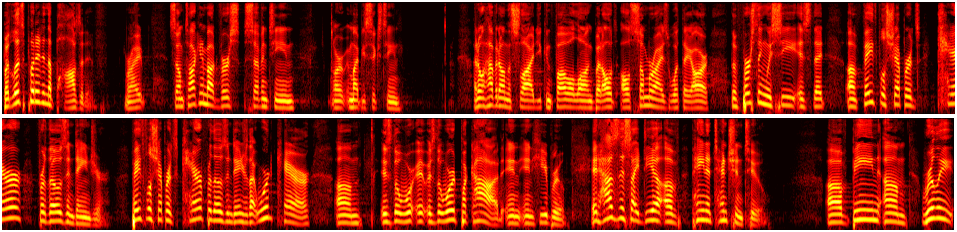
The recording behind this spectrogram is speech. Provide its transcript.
But let's put it in the positive, right? So I'm talking about verse 17, or it might be 16. I don't have it on the slide. You can follow along, but I'll, I'll summarize what they are. The first thing we see is that uh, faithful shepherds care for those in danger. Faithful shepherds care for those in danger. That word care um, is, the word, is the word pakad in, in Hebrew. It has this idea of paying attention to, of being um, really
